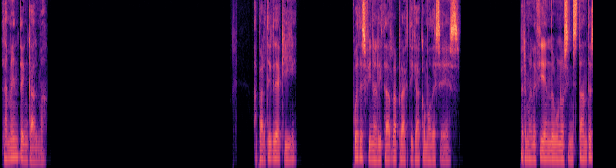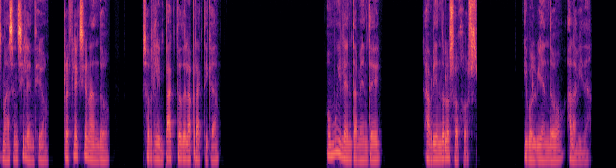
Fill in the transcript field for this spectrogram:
la mente en calma. A partir de aquí, puedes finalizar la práctica como desees, permaneciendo unos instantes más en silencio, reflexionando sobre el impacto de la práctica, o muy lentamente abriendo los ojos y volviendo a la vida.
